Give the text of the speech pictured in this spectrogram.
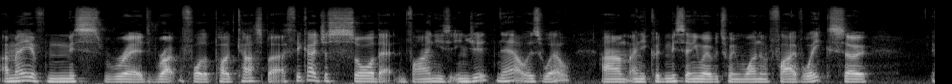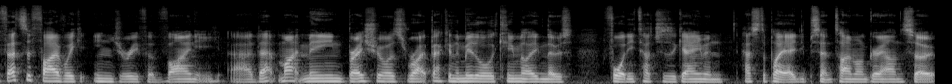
I may have misread right before the podcast, but I think I just saw that Viney's injured now as well, um, and he could miss anywhere between one and five weeks. So, if that's a five-week injury for Viney, uh, that might mean Brayshaw's right back in the middle, accumulating those 40 touches a game, and has to play 80% time on ground. So,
